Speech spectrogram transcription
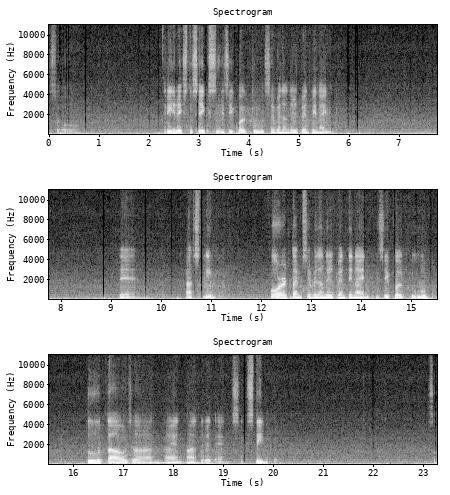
So, 3 raised to 6 is equal to 729. Then, lastly, 4 times 729 is equal to 2,916. So,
